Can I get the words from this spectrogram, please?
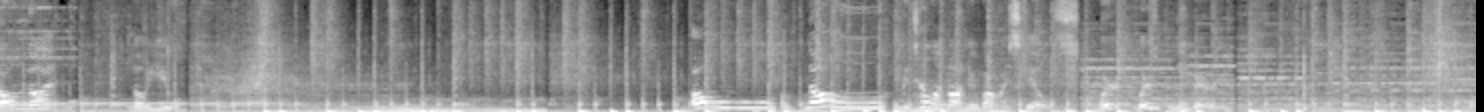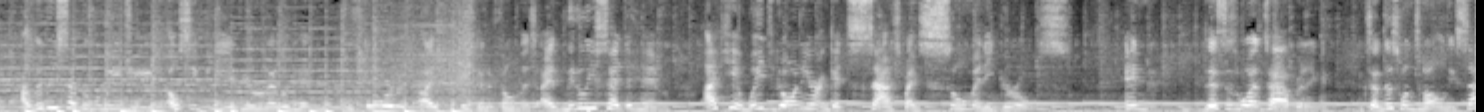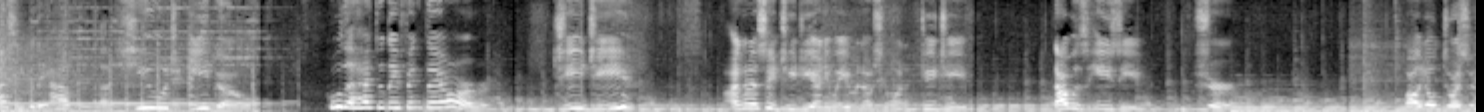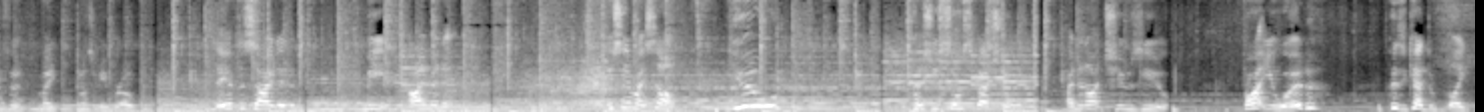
dumb nut. No, you. Oh, no. You can tell I'm not new by my skills. Where, where's Blueberry? I literally said to Luigi, LCP, if you remember him, before I was gonna film this, I literally said to him, I can't wait to go on here and get sassed by so many girls. And this is what's happening. Except this one's not only sassy, but they have a huge ego. Who the heck do they think they are? GG? I'm gonna say GG anyway, even though she won. GG. That was easy. Sure. Wow, yo, Joyce might, must be broke. They have decided, me, I'm in it. They say myself, you! Because she's so special. I did not choose you. Thought you would. Because he kept, like,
